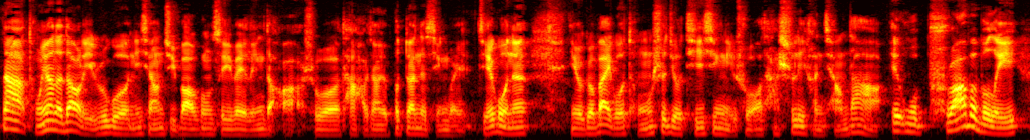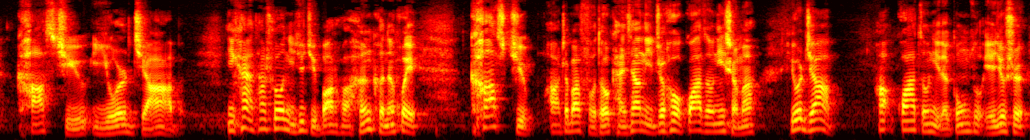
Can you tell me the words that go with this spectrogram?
那同样的道理，如果你想举报公司一位领导啊，说他好像有不端的行为，结果呢，有个外国同事就提醒你说，他势力很强大，It will probably cost you your job。你看，他说你去举报的话，很可能会 cost you 啊，这把斧头砍向你之后，刮走你什么？Your job。好，刮走你的工作，也就是，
